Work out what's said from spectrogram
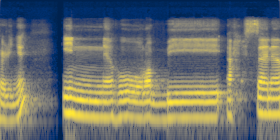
കഴിഞ്ഞ് ഇന്നഹു അഹ്സന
